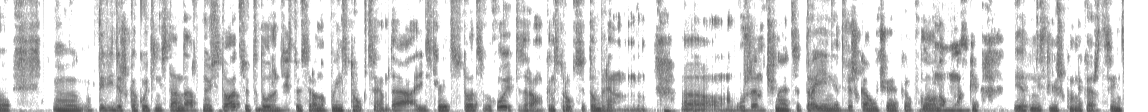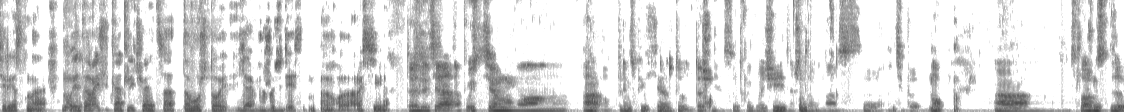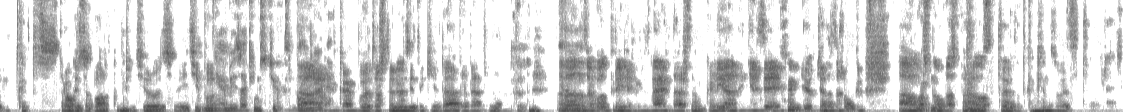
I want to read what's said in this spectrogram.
ты видишь какую-то нестандартную ситуацию, ты должен действовать все равно по инструкциям, да, а если эта ситуация выходит из рамок инструкции, то, блин, уже начинается троение движка у человека в головном мозге, и это не слишком, мне кажется, интересно. Ну, это разительно отличается от того, что я вижу здесь, э, в России. То есть для тебя, допустим, а, а, ну, в принципе, хер тут уточняется. Тут как бы очевидно, что у нас, э, типа, ну, а, сложность как-то строгость законов компенсируется, и типа... Необязательность их Да, исполнения. и как бы то, что люди такие, да, да, да, да, да. Недавно А. закон приняли, знаешь, да, что там кальян нельзя. Я вчера зашел, говорю, а можно у вас, пожалуйста, этот, как он называется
